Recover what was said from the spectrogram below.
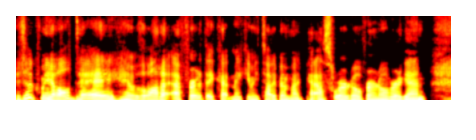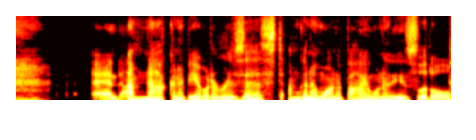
It took me all day. It was a lot of effort. They kept making me type in my password over and over again and I'm not going to be able to resist. I'm going to want to buy one of these little,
